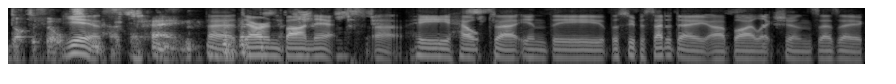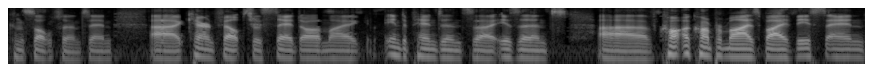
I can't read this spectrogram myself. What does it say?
Dr. Phelps yes. in her campaign. uh, Darren Barnett, uh, he helped uh, in the the Super Saturday uh, by-elections as a consultant, and uh, Kerryn Phelps has said, "Oh, my independence uh, isn't co- compromised by this," and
